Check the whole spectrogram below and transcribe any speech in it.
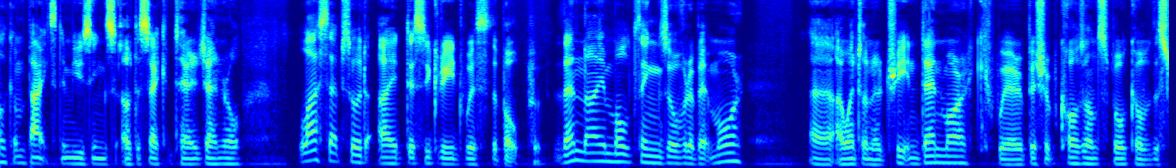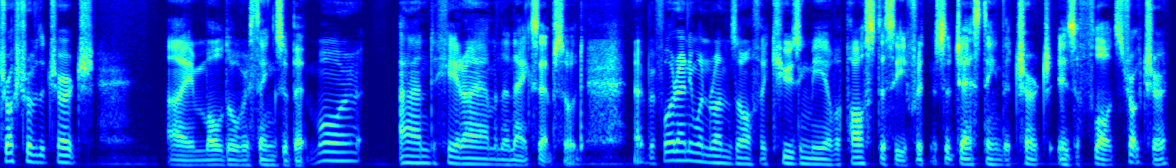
welcome back to the musings of the Secretary General. Last episode, I disagreed with the Pope. Then I mulled things over a bit more. Uh, I went on a retreat in Denmark where Bishop Kozon spoke of the structure of the church. I mulled over things a bit more, and here I am in the next episode. Now, before anyone runs off accusing me of apostasy for suggesting the church is a flawed structure,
